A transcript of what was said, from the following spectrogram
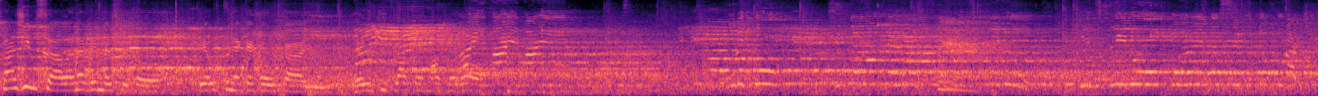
Snažím se, ale nevím, jestli to je úplně ke koukání. Je utíkáte Mají, mají, mají. Uliku, přijďte na mě, já v klidu. Víc klidu, pohrejte si v tom kurači.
